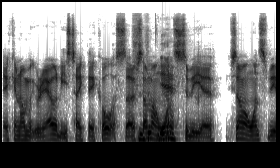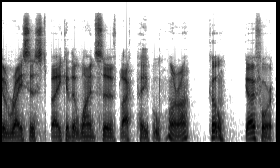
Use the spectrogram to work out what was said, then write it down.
economic realities take their course. So if someone Yeah. wants to be a if someone wants to be a racist baker that won't serve black people, all right, cool, go for it.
